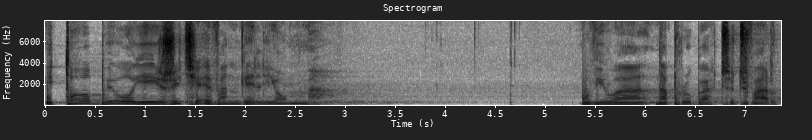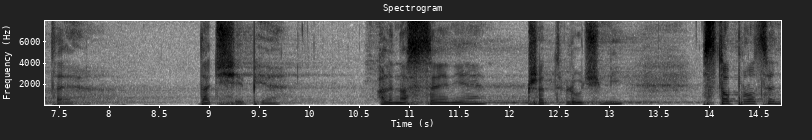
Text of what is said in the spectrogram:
I to było jej życie Ewangelią. Mówiła na próbach trzy czwarte dać siebie, ale na scenie przed ludźmi 100%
